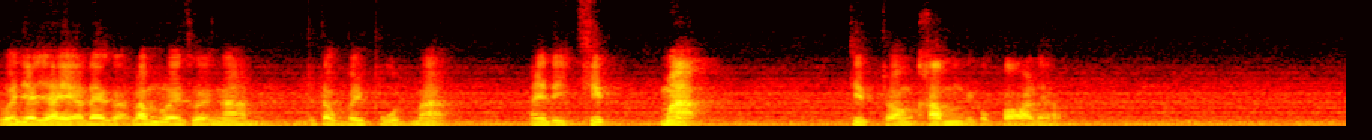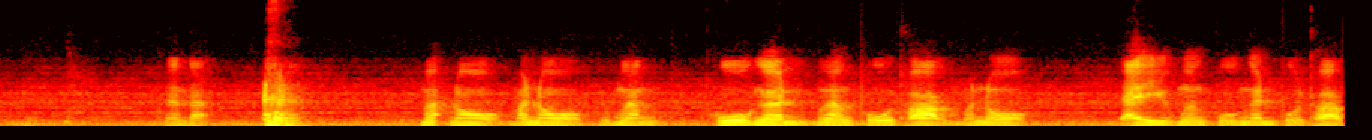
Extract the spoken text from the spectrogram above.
ตัวใหญ่ๆอะไรก็ร่ำรวยสวยงามไม่ต้องไปพูดมาก ให้ได้คิดมาก คิดสองคำนี่ก็พอแล้ว นั่นละ มโน มโนอยู่เมืองภูเงิน เมืองภูทอง มโน ใจอยู่เมืองภูเงินภูทอง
